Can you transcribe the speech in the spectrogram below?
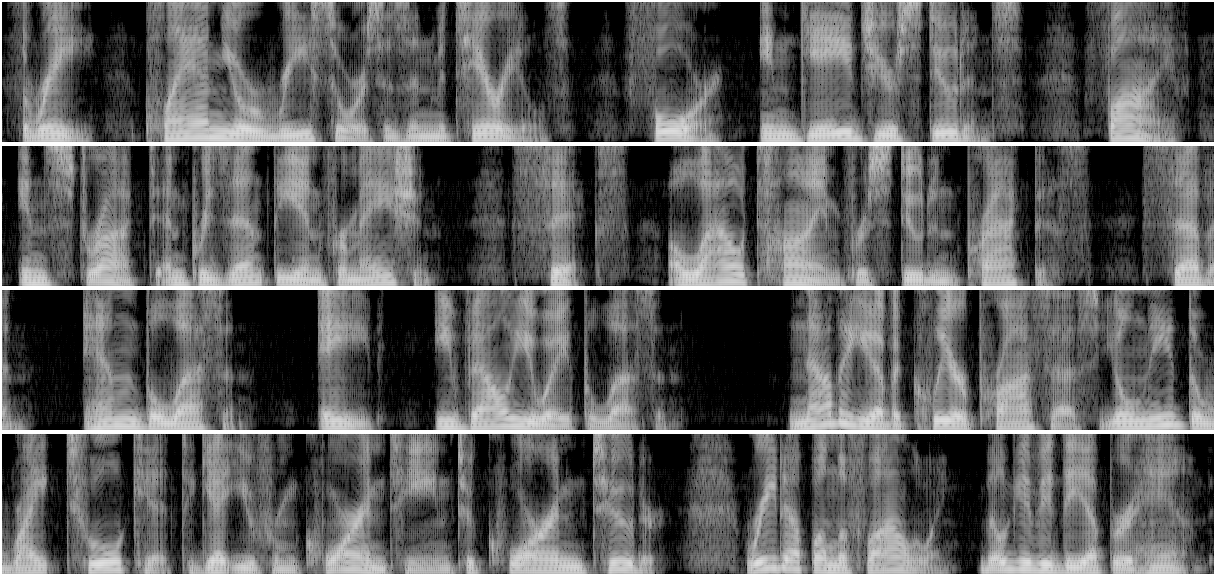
3. Plan your resources and materials. 4. Engage your students. 5 Instruct and present the information. 6. Allow time for student practice. 7. End the lesson. 8. Evaluate the lesson. Now that you have a clear process, you'll need the right toolkit to get you from quarantine to quarantutor. Read up on the following, they'll give you the upper hand.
